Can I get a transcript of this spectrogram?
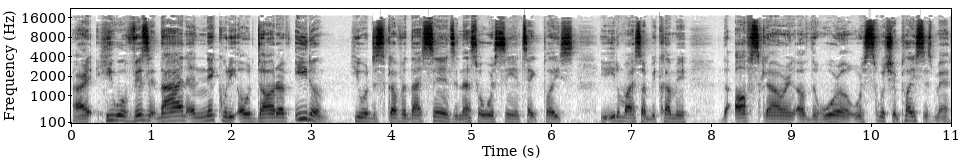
All right. He will visit thine iniquity, O daughter of Edom. He will discover thy sins. And that's what we're seeing take place. You Edomites are becoming the offscouring of the world. We're switching places, man.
